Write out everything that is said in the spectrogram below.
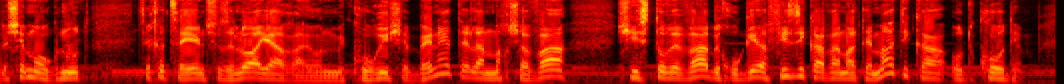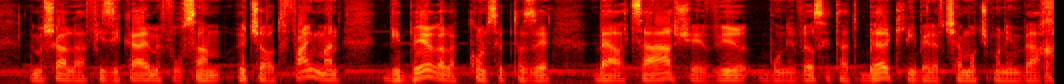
לשם ההוגנות צריך לציין שזה לא היה רעיון מקורי של בנט, אלא מחשבה שהסתובבה בחוגי הפיזיקה והמתמטיקה עוד קודם. למשל, הפיזיקאי המפורסם ריצ'רד פיינמן דיבר על הקונספט הזה בהרצאה שהעביר באוניברסיטת ברקלי ב-1981.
